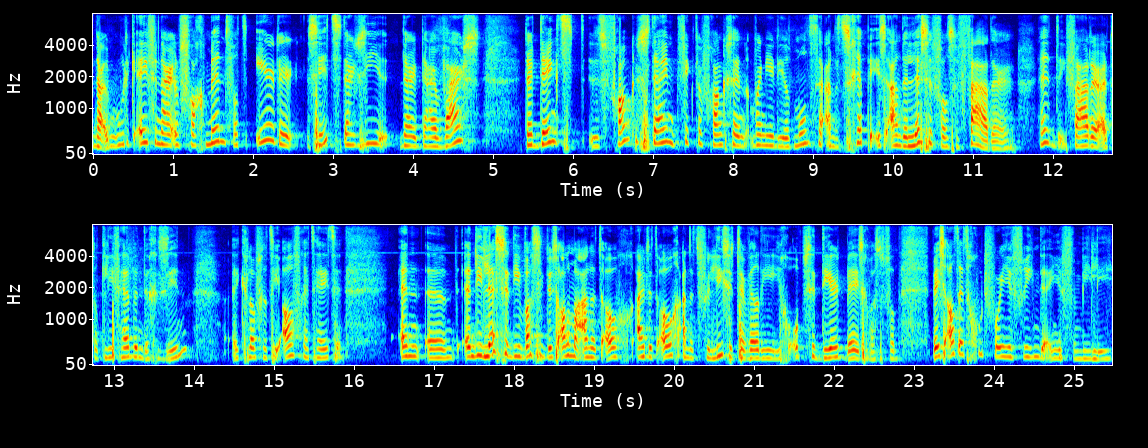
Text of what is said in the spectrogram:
nou, moet ik even naar een fragment wat eerder zit. Daar zie je, daar, waars, daar denkt Frankenstein, Victor Frankenstein, wanneer hij dat monster aan het scheppen is, aan de lessen van zijn vader. Die vader uit dat liefhebbende gezin. Ik geloof dat hij Alfred heette. En, eh, en die lessen die was hij dus allemaal aan het oog, uit het oog aan het verliezen, terwijl hij geobsedeerd bezig was van wees altijd goed voor je vrienden en je familie.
